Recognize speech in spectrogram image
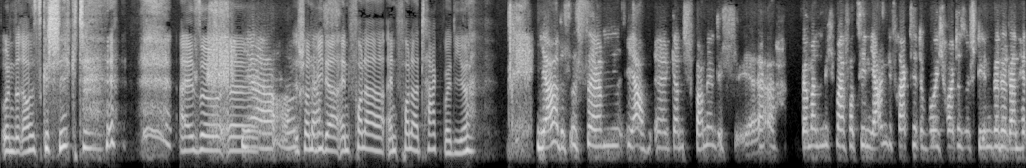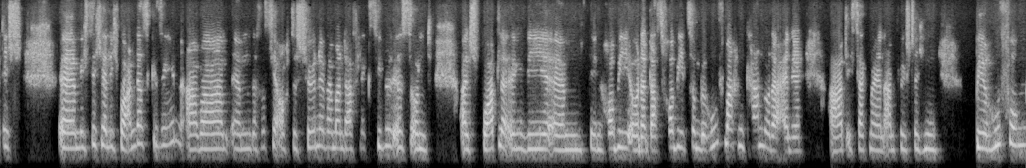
und rausgeschickt. also äh, ja, schon wieder ein voller, ein voller Tag bei dir. Ja, das ist ähm, ja äh, ganz spannend. Ich äh, wenn man mich mal vor zehn Jahren gefragt hätte, wo ich heute so stehen würde, dann hätte ich äh, mich sicherlich woanders gesehen. Aber ähm, das ist ja auch das Schöne, wenn man da flexibel ist und als Sportler irgendwie ähm, den Hobby oder das Hobby zum Beruf machen kann oder eine Art, ich sag mal in Anführungsstrichen, Berufung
